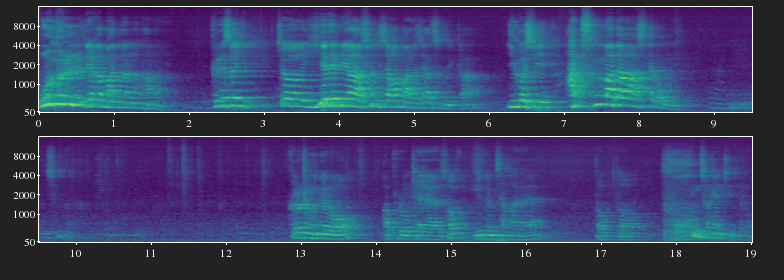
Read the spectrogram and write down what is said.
오늘 내가 만나는 하나님. 그래서 이- 저 예레미야 선지자가 말하지 않습니까? 이것이 아침마다 새로우니. 아침마다. 그런 은혜로 앞으로 계속 믿음 생활에 더욱더 풍성해지도록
